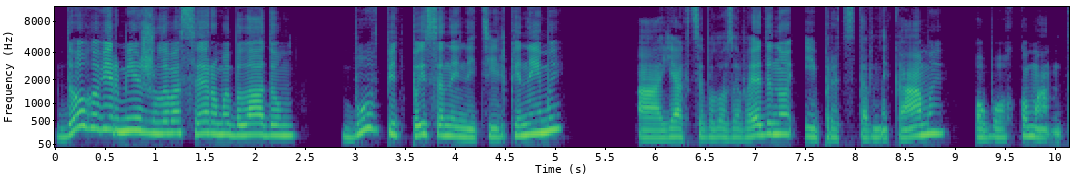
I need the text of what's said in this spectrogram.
договір між Левасером і Бладом був підписаний не тільки ними, а як це було заведено, і представниками обох команд.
